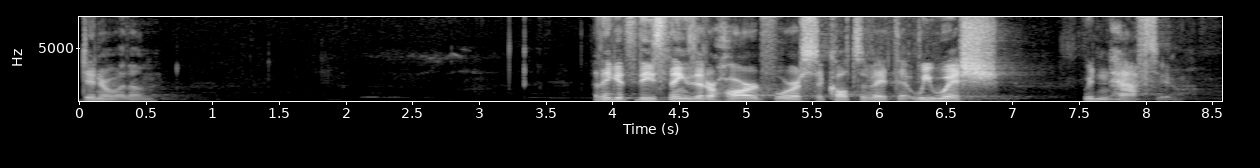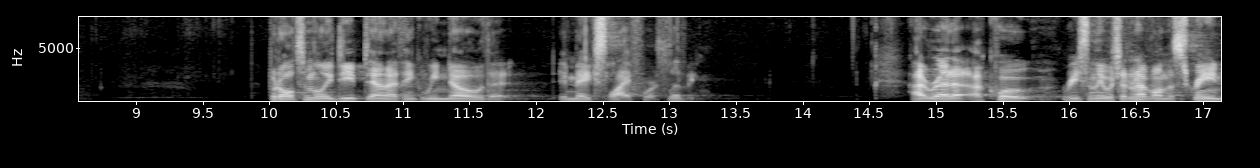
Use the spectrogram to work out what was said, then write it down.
dinner with them. I think it's these things that are hard for us to cultivate that we wish we didn't have to. But ultimately, deep down, I think we know that it makes life worth living. I read a, a, quote recently, which I don't have on the screen,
